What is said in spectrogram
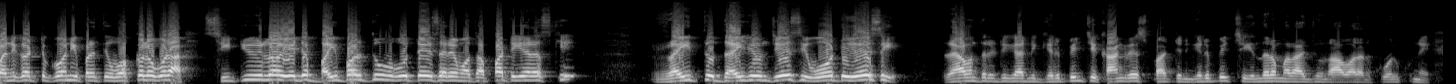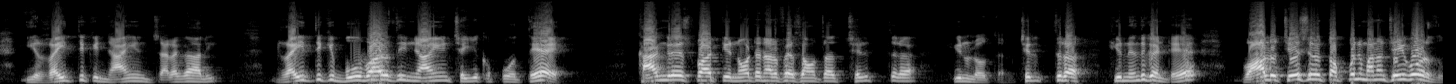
పనికట్టుకొని ప్రతి ఒక్కరు కూడా సిటీలో ఏంటంటే భయపడుతూ ఓటేసారేమో తప్ప టీఆర్ఎస్కి రైతు ధైర్యం చేసి ఓటు వేసి రేవంత్ రెడ్డి గారిని గెలిపించి కాంగ్రెస్ పార్టీని గెలిపించి ఇందరమ్మ రాజ్యం రావాలని కోరుకునే ఈ రైతుకి న్యాయం జరగాలి. రైతుకి భూభారతి న్యాయం చెయ్యకపోతే కాంగ్రెస్ పార్టీ నూట నలభై సంవత్సరాల చరిత్రహీనులు అవుతారు చరిత్రహీనులు ఎందుకంటే వాళ్ళు చేసిన తప్పుని మనం చేయకూడదు.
